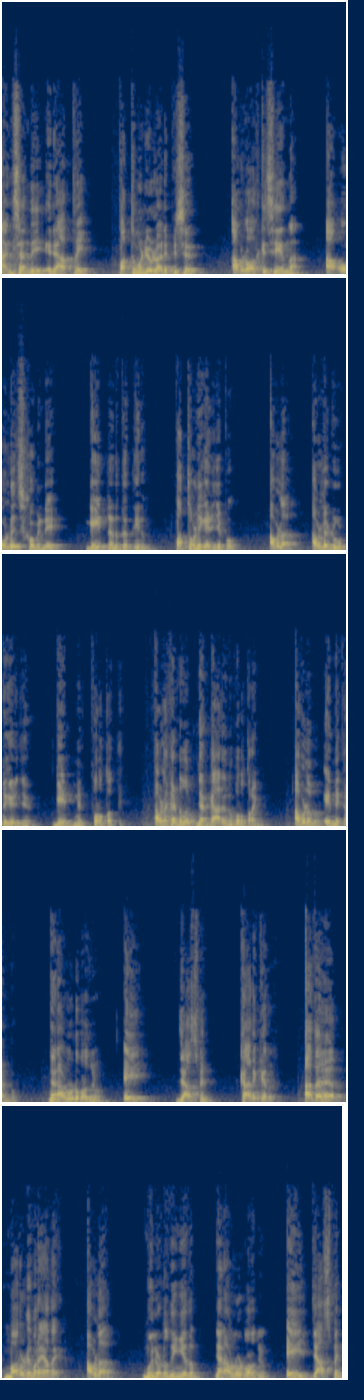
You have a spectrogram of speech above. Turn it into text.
അഞ്ചാം തീയതി രാത്രി പത്ത് മണിയോട് അടുപ്പിച്ച് അവൾ വർക്ക് ചെയ്യുന്ന ആ ഓൾഡ് ഏജ് ഹോമിന്റെ ഗേറ്റിനടുത്ത് എത്തിയിരുന്നു. പത്ത് മണി കഴിഞ്ഞപ്പോൾ അവൾ അവളുടെ ഡ്യൂട്ടി കഴിഞ്ഞ് ഗേറ്റിന് പുറത്തെത്തി. അവളെ കണ്ടതും ഞാൻ കാറിൽ നിന്ന് പുറത്തിറങ്ങി. അവളും എന്നെ കണ്ടു. ഞാൻ അവളോട് പറഞ്ഞു ഏയ് ജാസ്മിൻ കാറിൽ കയറ്. അതിന് മറുപടി പറയാതെ അവൾ മുന്നോട്ട് നീങ്ങിയതും ഞാൻ അവളോട് പറഞ്ഞു ഏയ് ജാസ്മിൻ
